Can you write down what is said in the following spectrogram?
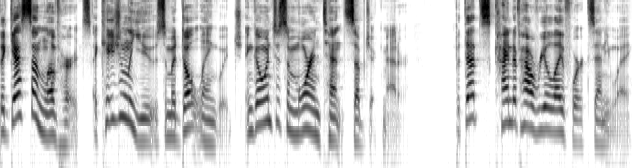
The guests on Love Hurts occasionally use some adult language and go into some more intense subject matter. But that's kind of how real life works anyway.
